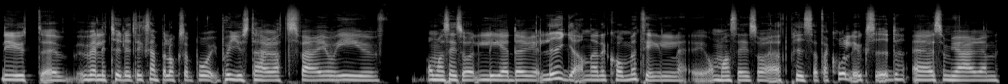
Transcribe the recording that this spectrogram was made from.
Det är ju ett eh, väldigt tydligt exempel också på, på just det här att Sverige och EU om man säger så, leder ligan när det kommer till eh, om man säger så, att prissätta koldioxid, eh, som ju är en,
